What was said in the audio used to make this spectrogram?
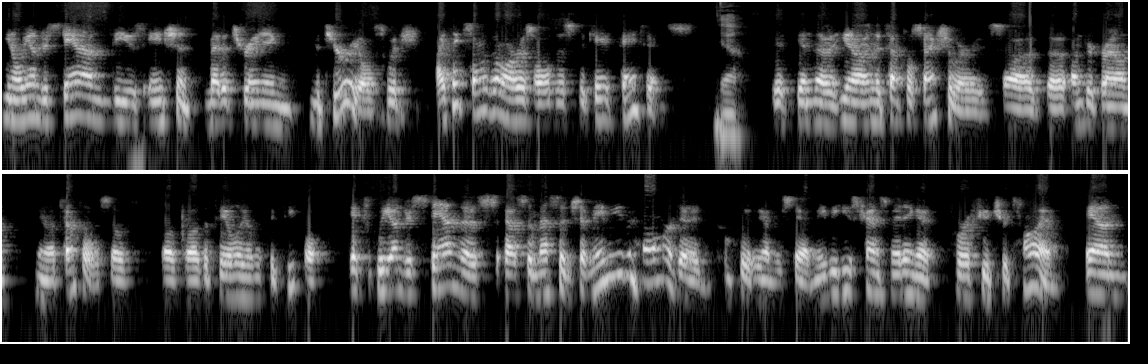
you know, we understand these ancient Mediterranean materials, which I think some of them are as old as the cave paintings. Yeah. In the, you know, in the temple sanctuaries, uh, the underground, you know, temples of of uh, the Paleolithic people. If we understand this as a message that maybe even Homer didn't completely understand, maybe he's transmitting it for a future time. And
